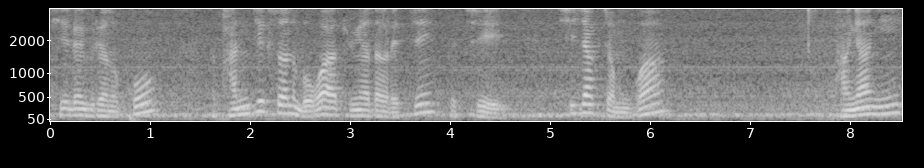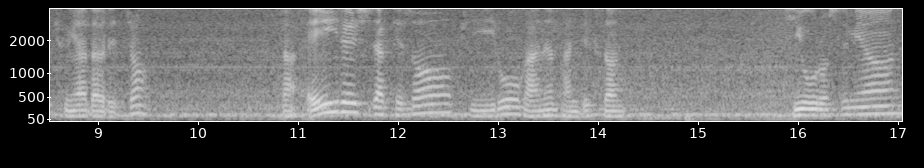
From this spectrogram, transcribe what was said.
C를 그려놓고 반직선은 뭐가 중요하다 그랬지? 그치 시작점과 방향이 중요하다 그랬죠? 자 A를 시작해서 B로 가는 반직선 기호로 쓰면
